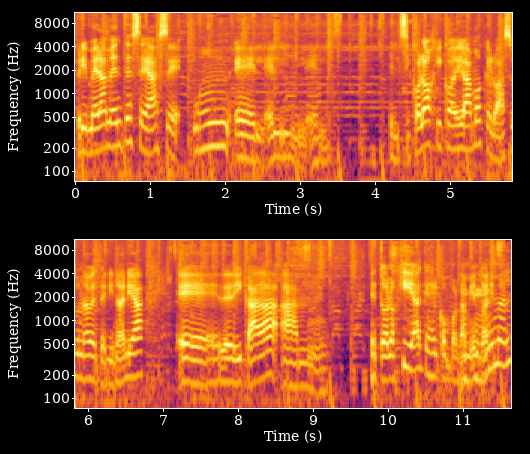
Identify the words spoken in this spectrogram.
primeramente se hace un, el, el- el- el psicológico, digamos, que lo hace una veterinaria dedicada a mm, etología, que es el comportamiento animal.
